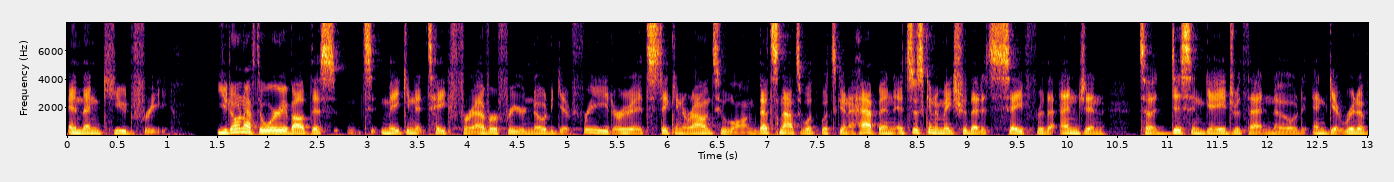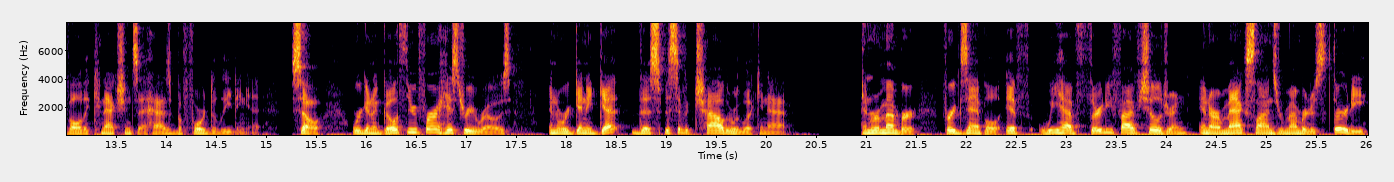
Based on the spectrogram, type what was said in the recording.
and then queued free you don't have to worry about this t- making it take forever for your node to get freed or it's sticking around too long. That's not what, what's going to happen. It's just going to make sure that it's safe for the engine to disengage with that node and get rid of all the connections it has before deleting it. So we're going to go through for our history rows and we're going to get the specific child we're looking at. And remember, for example, if we have 35 children and our max lines remembered is 30,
